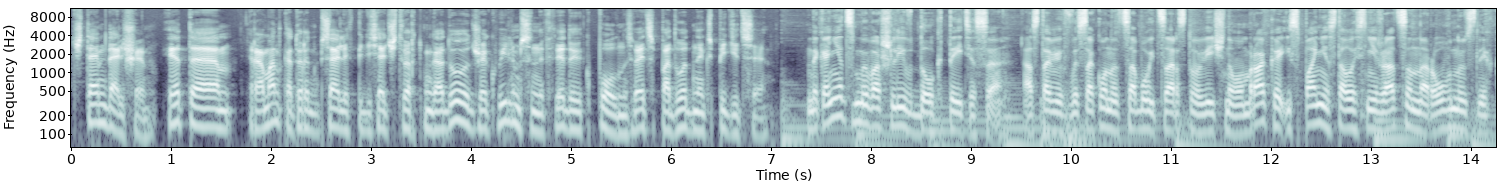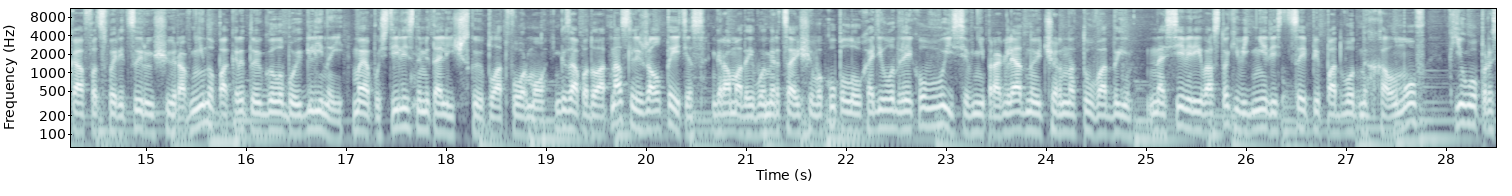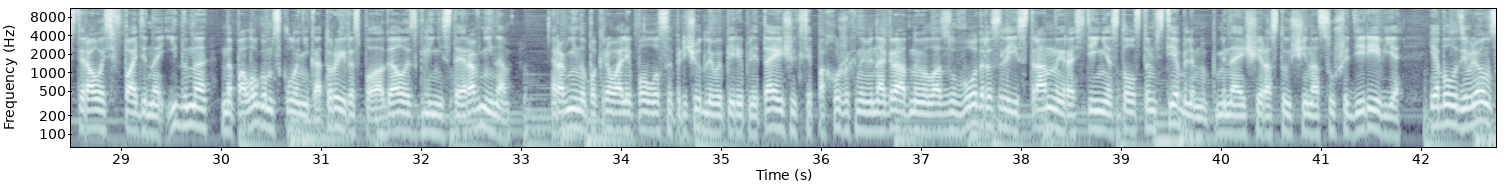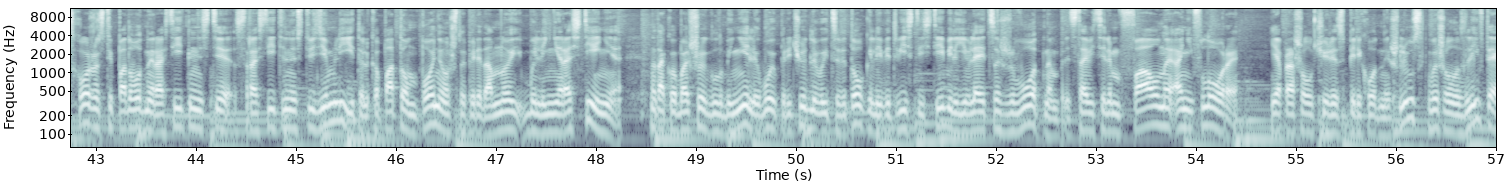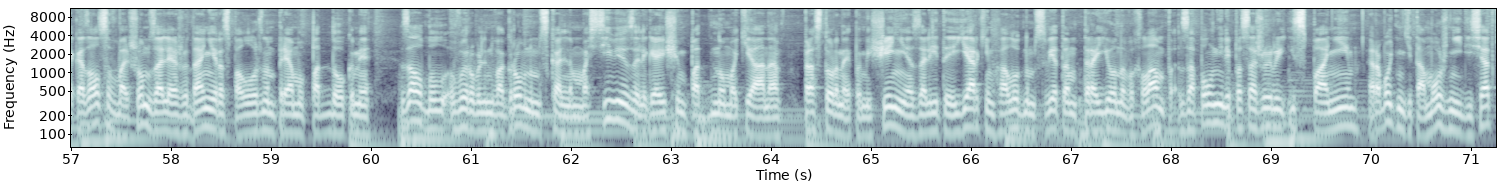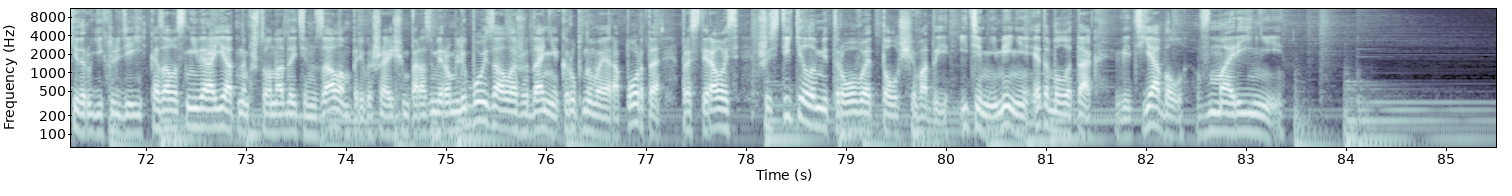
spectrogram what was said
Читаем дальше. Это роман, который написали в 1954 году Джек Уильямсон и Фредерик Пол. Называется «Подводная экспедиция». Наконец мы вошли в док Тетиса. Оставив высоко над собой царство вечного мрака, Испания стала снижаться на ровную, слегка фосфорицирующую равнину, покрытую голубой глиной. Мы опустились на металлическую платформу. К западу от нас лежал Тетис. Громада его мерцающего купола уходила далеко ввысь, в непроглядную черноту воды. На севере и востоке виднелись цепи подводных холмов, к югу простиралась впадина Идена, на пологом склоне которой располагалась глинистая равнина. Равнину покрывали полосы причудливо переплетающихся, похожих на виноградную лозу водорослей и странные растения с толстым стеблем, напоминающие растущие на суше деревья. Я был удивлен схожестью подводной растительности с растительностью Земли и только потом понял, что передо мной были не растения. На такой большой глубине любой причудливый цветок или ветвистый стебель является животным, представителем фауны, а не флоры. Я прошел через переходный шлюз, вышел из лифта и оказался в большом зале ожидания, расположенном прямо под доками. Зал был вырублен в огромном скальном массиве, залегающем под дном океана. Просторное помещение, залитое ярким холодным светом районовых ламп, заполнили пассажиры Испании, работники таможни и десятки других людей. Казалось невероятным, что над этим залом, превышающим по размерам любой зал ожидания крупного аэропорта, простиралась 6-километровая толща воды. И тем не менее, это было так, ведь я был в Маринии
